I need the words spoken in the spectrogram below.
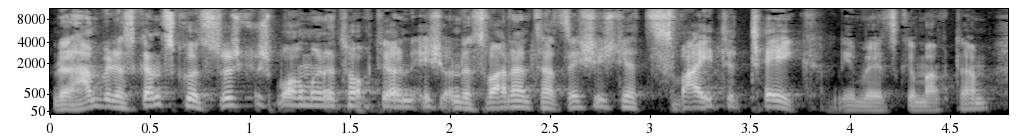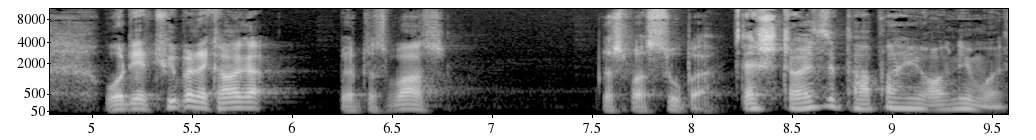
dann haben wir das ganz kurz durchgesprochen, meine Tochter und ich. Und das war dann tatsächlich der zweite Take, den wir jetzt gemacht haben, wo der Typ an der Kamera ja, das war's. Das war super. Der stolze Papa Hieronymus.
